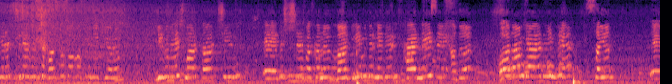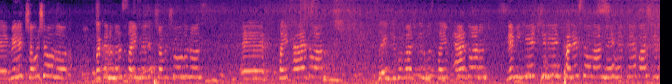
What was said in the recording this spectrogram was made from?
yöneticilerimizin hassas olmasını bekliyorum. 25 Mart'ta Çin e, Dışişleri Bakanı Wang Yi midir nedir? Her neyse adı. O adam geldiğinde Sayın e, Melik Çavuşoğlu Bakanımız Sayın Melik Çavuşoğlu'nun e, Tayyip Erdoğan Sayın Cumhurbaşkanımız Tayyip Erdoğan'ın ve milliyetçiliğin kalesi olan MHP Başkanı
